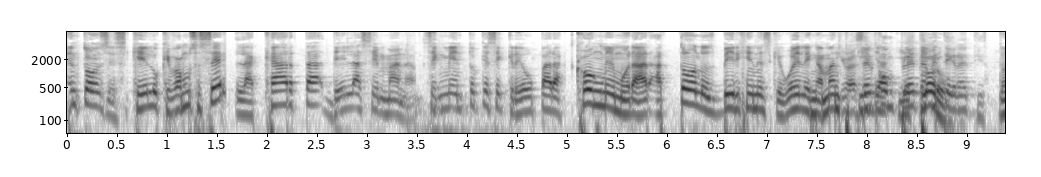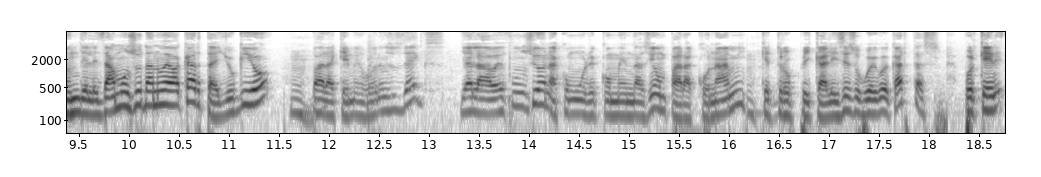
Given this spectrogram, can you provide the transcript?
Entonces, ¿qué es lo que vamos a hacer? La carta de la semana, segmento que se creó para conmemorar a todos los vírgenes que huelen a Que va a mantequilla ser y cloro completamente gratis. donde les damos una nueva carta de Yu-Gi-Oh! Para que mejoren sus decks. Y a la vez funciona como recomendación para Konami que tropicalice su juego de cartas. Porque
